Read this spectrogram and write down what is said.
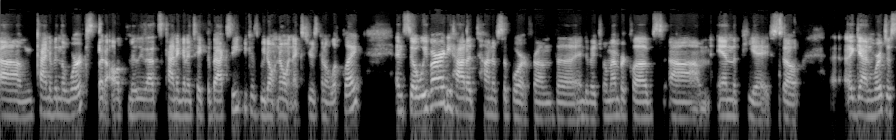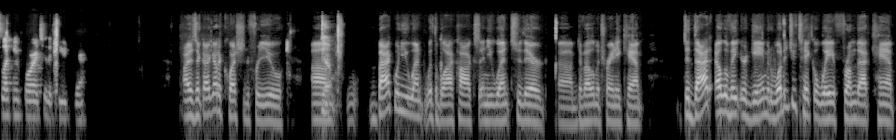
um, kind of in the works, but ultimately that's kind of going to take the back seat because we don't know what next year is going to look like. And so we've already had a ton of support from the individual member clubs um, and the PA. So again, we're just looking forward to the future. Isaac, I got a question for you. Um, yeah. Back when you went with the Blackhawks and you went to their um, development training camp, did that elevate your game? And what did you take away from that camp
